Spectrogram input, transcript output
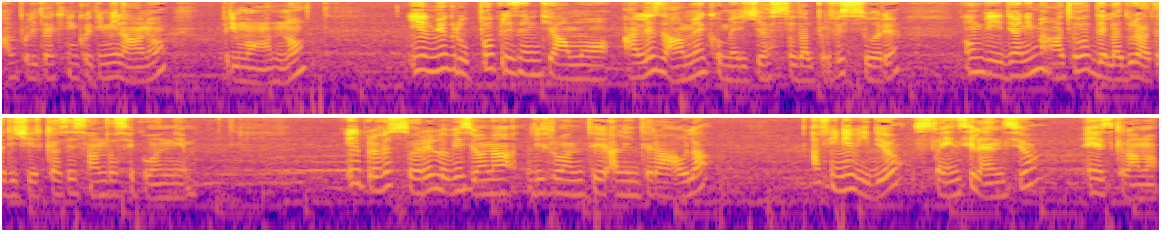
al Politecnico di Milano, primo anno. Io e il mio gruppo presentiamo all'esame, come richiesto dal professore, un video animato della durata di circa 60 secondi. Il professore lo visiona di fronte all'intera aula, a fine video sta in silenzio e esclama:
